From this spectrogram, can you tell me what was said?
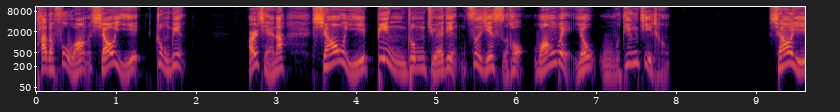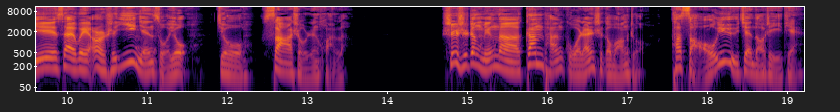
他的父王小乙重病，而且呢，小乙病中决定自己死后王位由武丁继承。小乙在位二十一年左右，就撒手人寰了。事实证明呢，甘盘果然是个王者，他早预见到这一天。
